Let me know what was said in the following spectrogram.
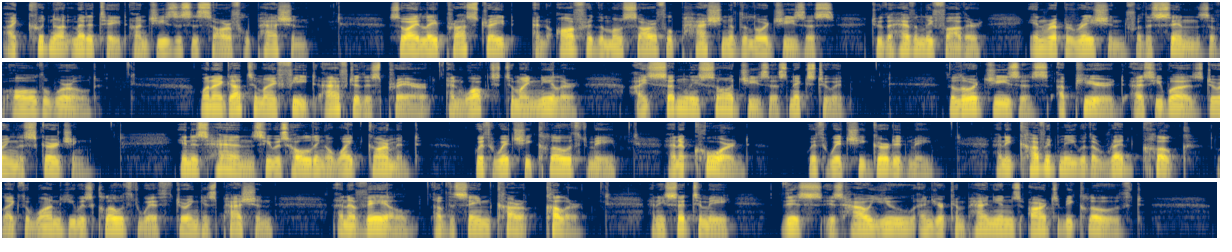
I could not meditate on Jesus' sorrowful passion. So I lay prostrate and offered the most sorrowful passion of the Lord Jesus to the Heavenly Father in reparation for the sins of all the world. When I got to my feet after this prayer and walked to my kneeler, I suddenly saw Jesus next to it. The Lord Jesus appeared as he was during the scourging. In his hands he was holding a white garment, with which he clothed me, and a cord with which he girded me, and he covered me with a red cloak like the one he was clothed with during his passion, and a veil of the same color. And he said to me, This is how you and your companions are to be clothed.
